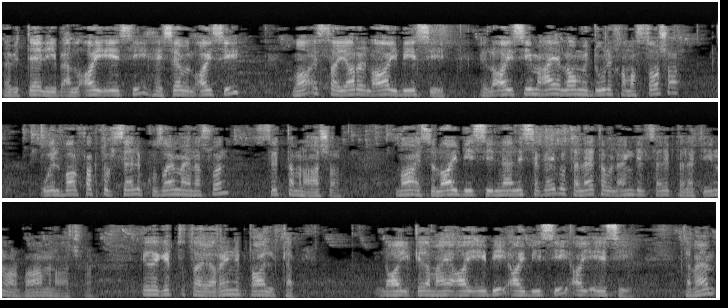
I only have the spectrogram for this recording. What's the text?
فبالتالي يبقى الاي اي سي هيساوي الاي سي ناقص تيار ال I BC ال I C معايا اللي هو مدولي 15 وال power factor سالب cosine minus 1 6 من 10 ناقص ال I BC اللي أنا لسه جايبه 3 وال angle سالب 30 و4 من 10 كده جبت تيارين بتوع الكابل. كده معايا I AB I BC I AC تمام؟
